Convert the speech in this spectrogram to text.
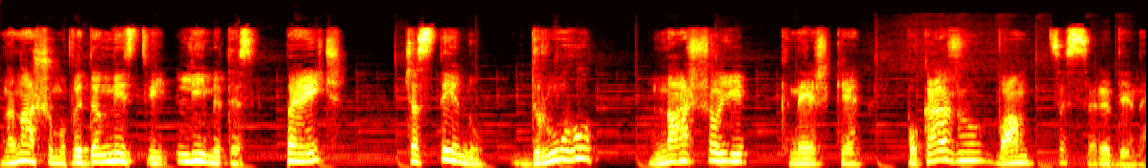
на нашому видавництві Limited Page частину другу нашої книжки. Покажу вам це з.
